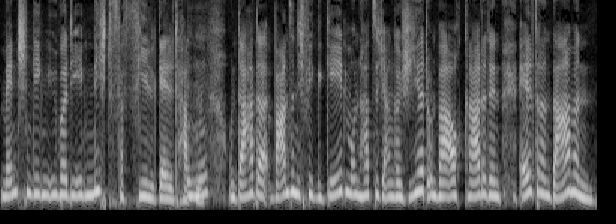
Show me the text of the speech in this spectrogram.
Menschen gegenüber, die eben nicht viel Geld hatten. Mhm. Und da hat er wahnsinnig viel gegeben und hat sich engagiert und war auch gerade den älteren Damen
